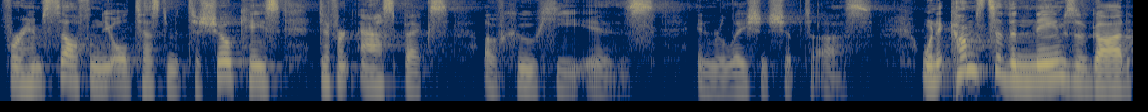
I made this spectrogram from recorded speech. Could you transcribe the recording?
for himself in the Old Testament to showcase different aspects of who he is in relationship to us when it comes to the names of God,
